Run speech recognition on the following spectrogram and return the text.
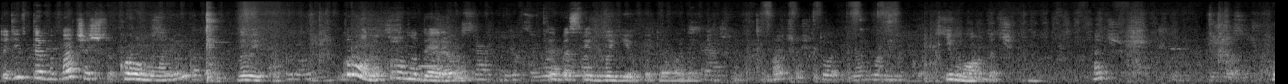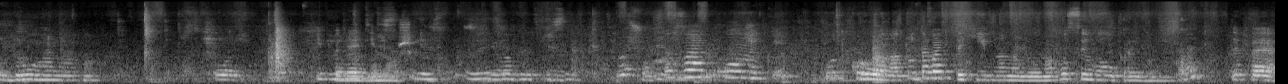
Тоді в тебе бачиш крону малюй велику. Крону, крону дерева. В тебе світ боїв буде великий. Бачиш? І мордочка. Друга нога. І передні ножки. Козак, коники. Тут крона. Тут давай птахів намалюємо, або символ України. Давай. Тепер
